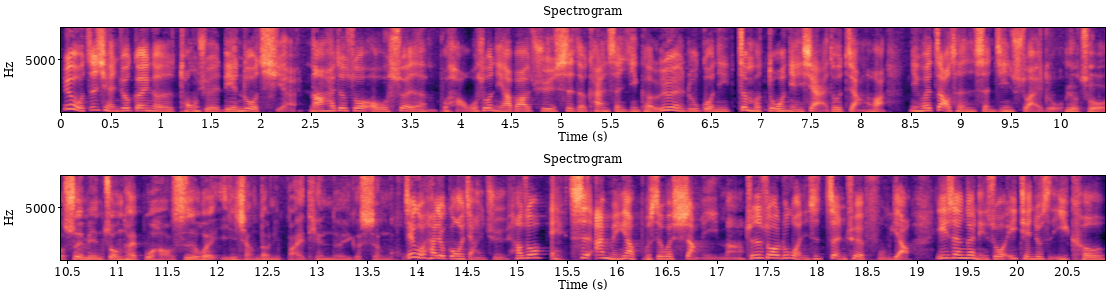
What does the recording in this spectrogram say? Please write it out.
因为我之前就跟一个同学联络起来，然后他就说：“哦，我睡得很不好。”我说：“你要不要去试着看神经科？因为如果你这么多年下来都讲的话。”你会造成神经衰弱，没有错。睡眠状态不好是会影响到你白天的一个生活。结果他就跟我讲一句，他说：“哎、欸，吃安眠药不是会上瘾吗？就是说，如果你是正确服药，医生跟你说一天就是一颗，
